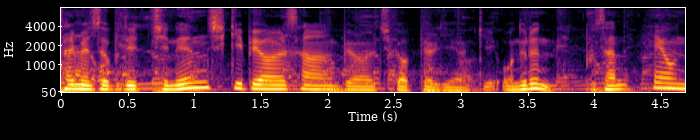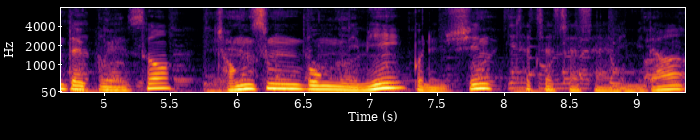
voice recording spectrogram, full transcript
살면서 부딪히는 시기별, 상황별, 직업별 이야기. 오늘은 부산 해운대구에서 정승봉 님이 보내주신 차차차 사연입니다.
